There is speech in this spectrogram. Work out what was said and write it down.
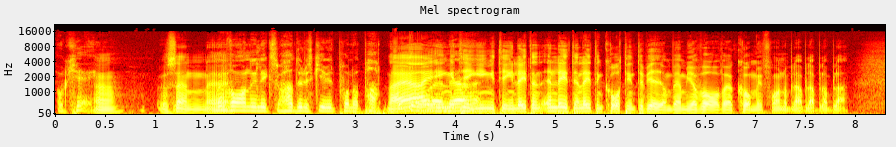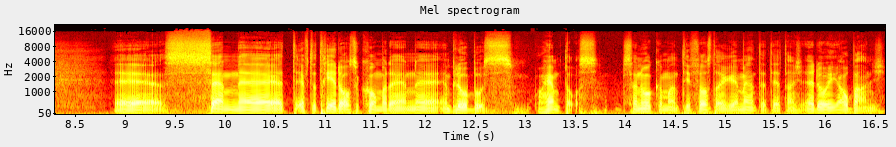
Okej. Okay. Ja. Och sen, Men eh, var ni liksom, hade du skrivit på något papper Nej, då, ingenting, eller? ingenting. En liten, en liten, liten kort intervju om vem jag var, var jag kom ifrån och bla bla bla. bla. Eh, sen eh, efter tre dagar så kommer det en, en blå buss och hämtar oss. Sen åker man till första regementet, då i Aubange.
